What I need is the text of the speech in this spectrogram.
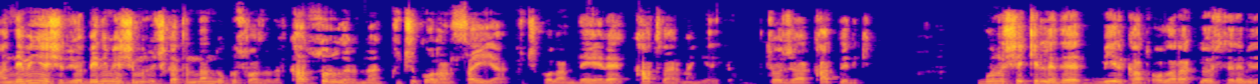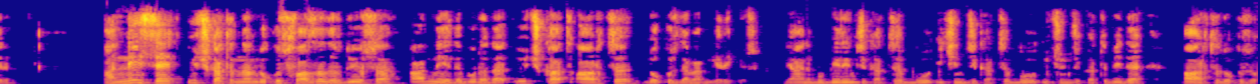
Annemin yaşı diyor benim yaşımın 3 katından 9 fazladır. Kat sorularında küçük olan sayıya, küçük olan değere kat vermen gerekiyor. Çocuğa kat dedik. Bunu şekille de bir kat olarak gösterebilirim. Anne ise 3 katından 9 fazladır diyorsa anneye de burada 3 kat artı 9 demem gerekir. Yani bu birinci katı, bu ikinci katı, bu üçüncü katı bir de artı 9 olur.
